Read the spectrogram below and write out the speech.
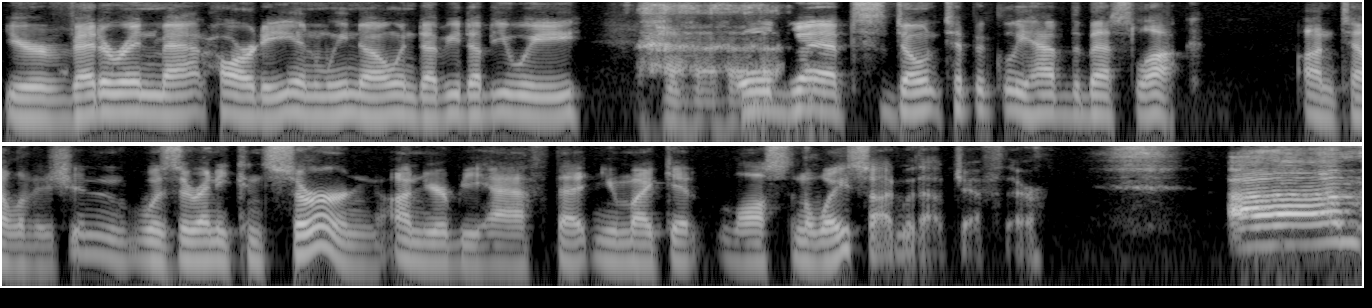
You're veteran Matt Hardy, and we know in WWE old vets don't typically have the best luck on television. Was there any concern on your behalf that you might get lost in the wayside without Jeff there? Um,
